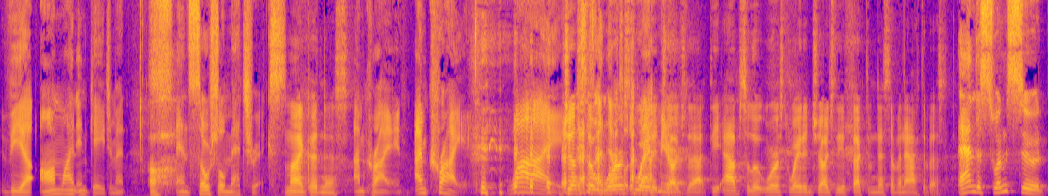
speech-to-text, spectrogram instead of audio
via online engagement oh. and social metrics. My goodness. I'm crying. I'm crying. Why? Just This the worst way to Mirror. judge that. The absolute worst way to judge the effectiveness of an activist. And the swimsuit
